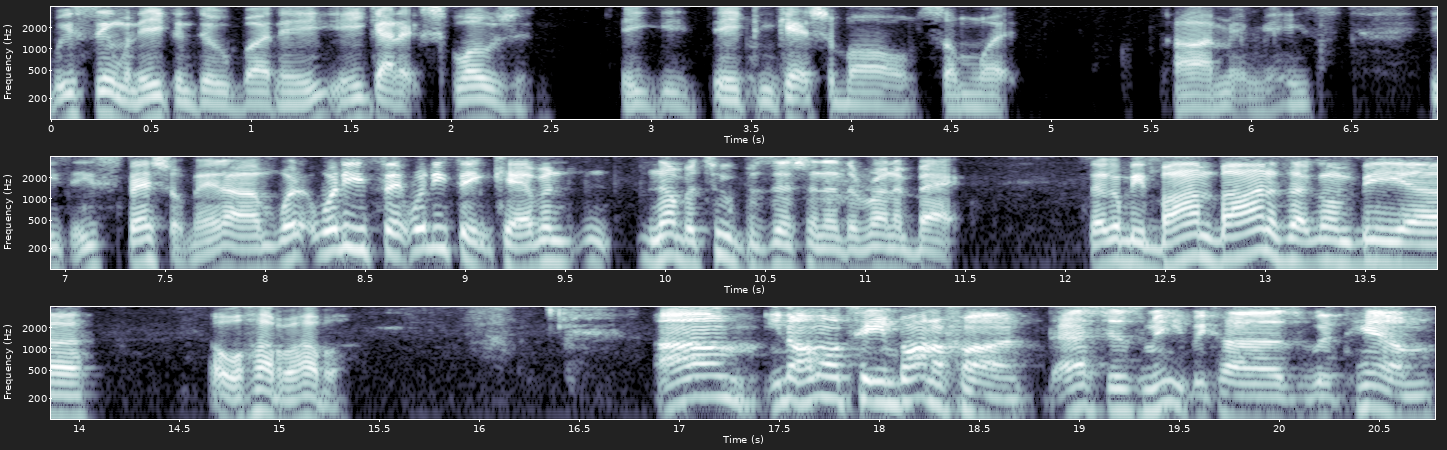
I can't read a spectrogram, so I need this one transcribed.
we seen what he can do, but he he got explosion. He he, can catch the ball somewhat. I mean, he's he's he's special, man. Um, what what do you think? What do you think, Kevin? Number two position of the running back. Is that gonna be Bon Bon? Is that gonna be uh oh Hubba Hubba? Um, you know, I'm on Team Bonnafon. That's just me because with him,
